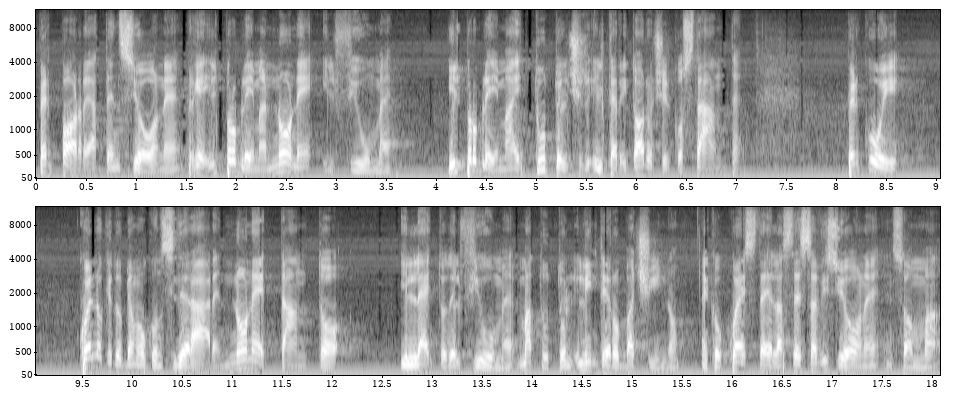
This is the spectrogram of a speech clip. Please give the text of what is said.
Per porre attenzione, perché il problema non è il fiume, il problema è tutto il, il territorio circostante, per cui quello che dobbiamo considerare non è tanto il letto del fiume, ma tutto l'intero bacino. Ecco, questa è la stessa visione, insomma,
